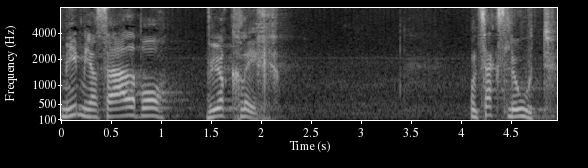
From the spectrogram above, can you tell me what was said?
mit mir selber wirklich? Und sag's laut.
